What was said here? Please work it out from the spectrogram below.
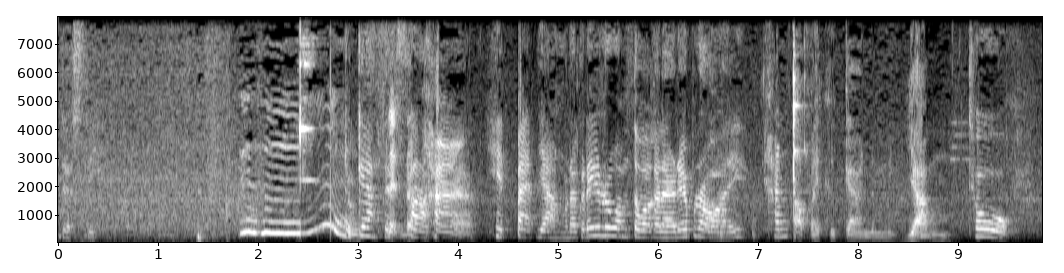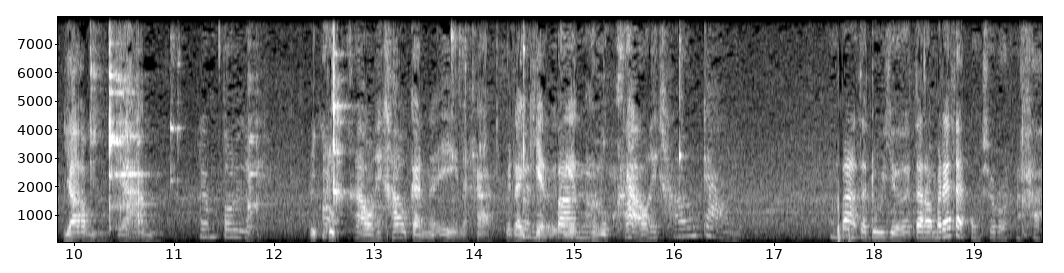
เดี๋ยวสิทุกอย่างเสร็จแล้วสับค่ะเห็ดแปด อย่างเราก็ได้รวมตัวกันแล้วเรียบร้อย ขั้นต่อไปคือการนำมายถูกำยำยเริ่มต้นเลยำหรือคลุกเคล้าให้เข้ากันนั่นเองนะคะเวลาเขียนเหมืก็อนเขียนปั้นคลุกเคล้าให้เข้ากันน้ำตาลจะดูเยอะแต่เราไม่ได้ใส่ผงชูรสนะคะ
